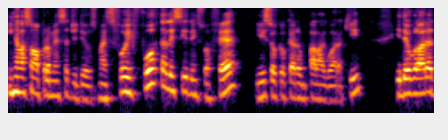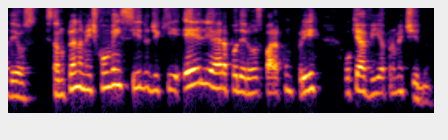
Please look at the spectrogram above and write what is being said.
em relação à promessa de Deus, mas foi fortalecido em sua fé, e isso é o que eu quero falar agora aqui, e deu glória a Deus, estando plenamente convencido de que ele era poderoso para cumprir o que havia prometido.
